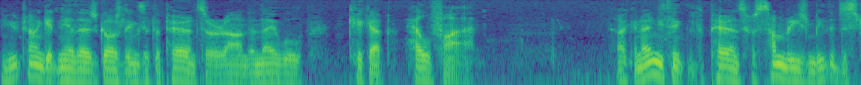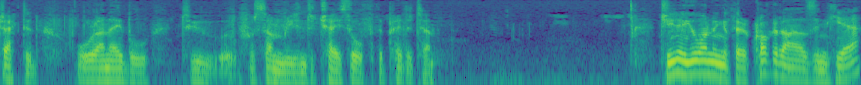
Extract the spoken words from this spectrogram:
You try and get near those goslings if the parents are around, and they will kick up hellfire. I can only think that the parents, for some reason, be either distracted or unable to, uh, for some reason, to chase off the predator. Gina, you're wondering if there are crocodiles in here.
